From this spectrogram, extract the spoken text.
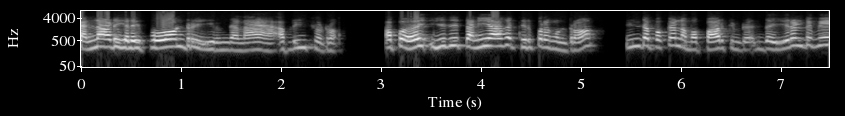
கண்ணாடிகளை போன்று இருந்தன அப்படின்னு சொல்றோம். அப்போ இது தனியாக திருப்பரங்குன்றம். இந்த பக்கம் நம்ம பார்க்கின்ற இந்த இரண்டுமே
